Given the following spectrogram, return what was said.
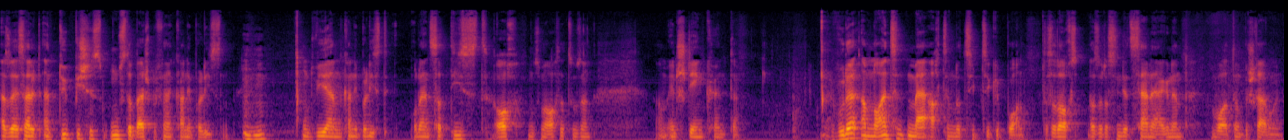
Also er ist halt ein typisches Musterbeispiel für einen Kannibalisten. Und wie ein Kannibalist oder ein Sadist auch, muss man auch dazu sagen, ähm, entstehen könnte. Er wurde am 19. Mai 1870 geboren. Das, hat auch, also das sind jetzt seine eigenen Worte und Beschreibungen.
